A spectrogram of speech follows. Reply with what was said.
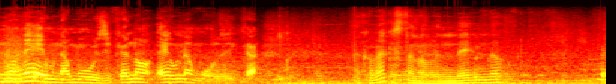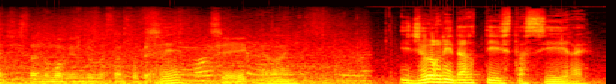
non è una musica, no, è una musica. Ma com'è che stanno vendendo? Si stanno muovendo abbastanza bene. Sì? Sì. I giorni d'artista, Sire.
